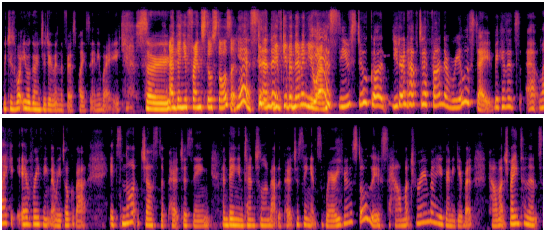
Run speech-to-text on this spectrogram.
which is what you were going to do in the first place anyway so And then your friend still stores it. yes and then You've given them a new one. yes, you've still got, you don't have to find the real estate because it's uh, like everything that we talk about. It's not just the purchasing and being intentional about the purchasing, it's where are you going to store this? How much room are you going to give it? How much maintenance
